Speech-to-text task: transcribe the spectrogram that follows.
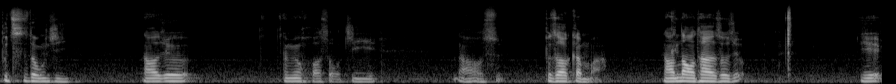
不吃东西，然后就在那边划手机，然后是不知道干嘛，然后闹他的时候就也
